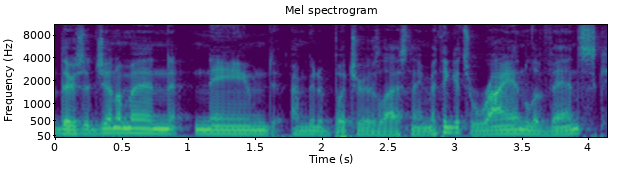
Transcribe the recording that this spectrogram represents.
there's a gentleman named I'm going to butcher his last name. I think it's Ryan Levinsk,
